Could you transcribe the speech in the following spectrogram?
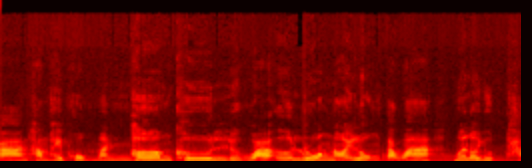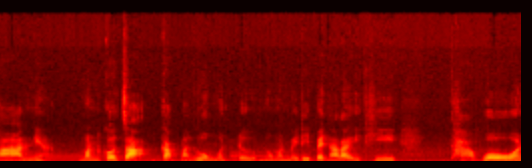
การทำให้ผมมันเพิ่มขึ้นหรือว่าเออร่วงน้อยลง แต่ว่าเมื่อเราหยุดทานเนี่ยมันก็จะกลับมาร่วงเหมือนเดิมเนาะมันไม่ได้เป็นอะไรที่ถาวร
